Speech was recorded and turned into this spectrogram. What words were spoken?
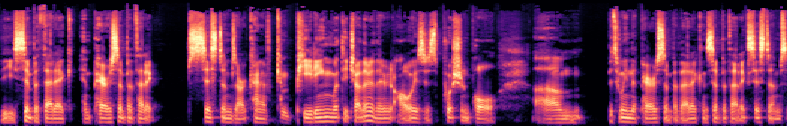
the sympathetic and parasympathetic systems are kind of competing with each other. They're always just push and pull um, between the parasympathetic and sympathetic systems.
